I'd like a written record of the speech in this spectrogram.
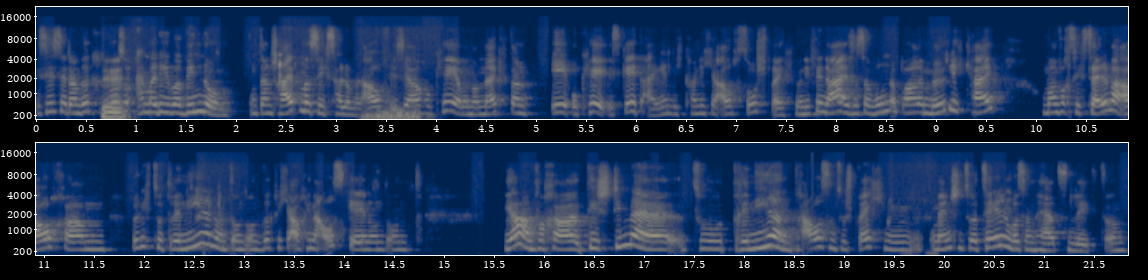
es ist ja dann wirklich mhm. nur so einmal die Überwindung. Und dann schreibt man sich halt einmal auf, ist ja auch okay, aber man merkt dann, eh, okay, es geht eigentlich, kann ich ja auch so sprechen. Und ich finde, auch, es ist eine wunderbare Möglichkeit, um einfach sich selber auch ähm, wirklich zu trainieren und, und, und wirklich auch hinausgehen und, und ja, einfach äh, die Stimme zu trainieren, draußen zu sprechen, Menschen zu erzählen, was am Herzen liegt. Und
